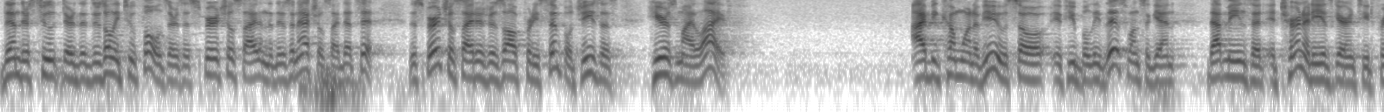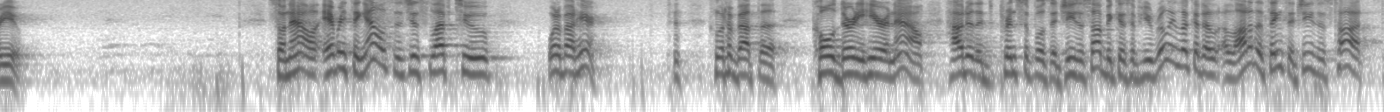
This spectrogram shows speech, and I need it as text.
then there's, two, there, there's only two folds. There's a spiritual side and then there's a natural side. That's it. The spiritual side is resolved pretty simple. Jesus, here's my life. I become one of you. So if you believe this, once again, that means that eternity is guaranteed for you. So now everything else is just left to what about here? what about the cold, dirty here and now? How do the principles that Jesus taught? Because if you really look at a, a lot of the things that Jesus taught,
